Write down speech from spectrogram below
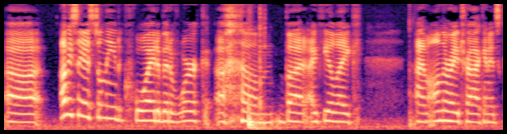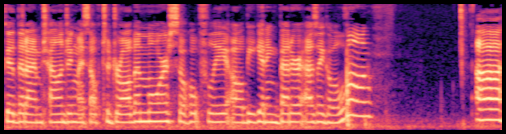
Uh, obviously, I still need quite a bit of work, um, but I feel like I'm on the right track and it's good that I'm challenging myself to draw them more. So hopefully I'll be getting better as I go along. Uh,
